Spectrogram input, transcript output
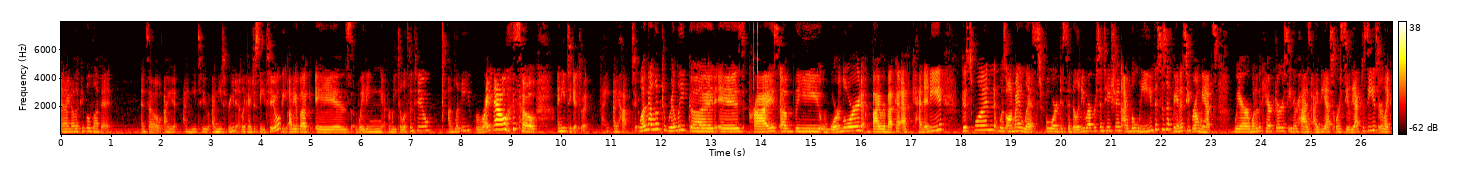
and I know that people love it and so I, I need to I need to read it like I just need to. The audiobook is waiting for me to listen to on Libby right now so I need to get to it. I, I have to. One that looked really good is Prize of the Warlord by Rebecca F. Kenney. This one was on my list for disability representation. I believe this is a fantasy romance where one of the characters either has IBS or celiac disease or like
